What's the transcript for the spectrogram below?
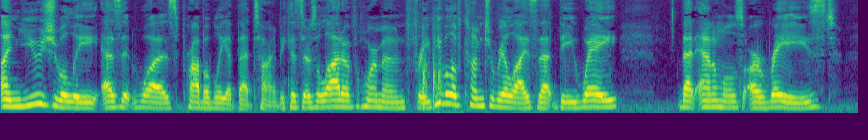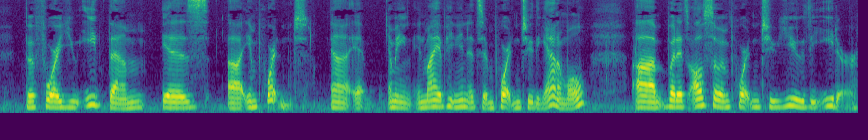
unusually as it was probably at that time because there's a lot of hormone free. People have come to realize that the way that animals are raised before you eat them is uh, important. Uh, it, I mean, in my opinion, it's important to the animal, um, but it's also important to you, the eater.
